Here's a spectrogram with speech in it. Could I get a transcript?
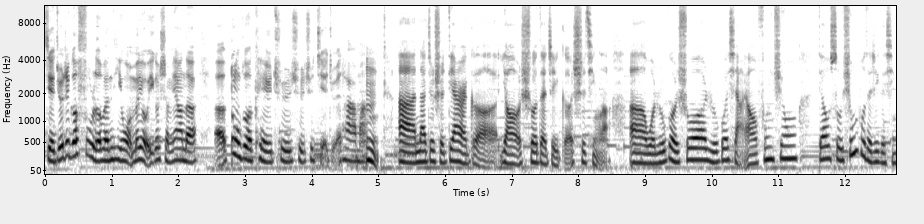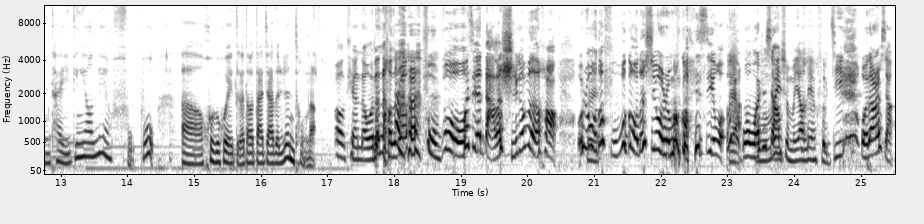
解决这个副乳的问题，我们有一个什么样的呃动作可以去去去解决它吗？嗯啊，那就是第二。个要说的这个事情了，呃，我如果说如果想要丰胸、雕塑胸部的这个形态，一定要练腹部，呃，会不会得到大家的认同呢？哦天哪，我的脑子中 腹部，我现在打了十个问号。我说我的腹部跟我的胸有什么关系？我我我是想为什么要练腹肌？我当时想，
